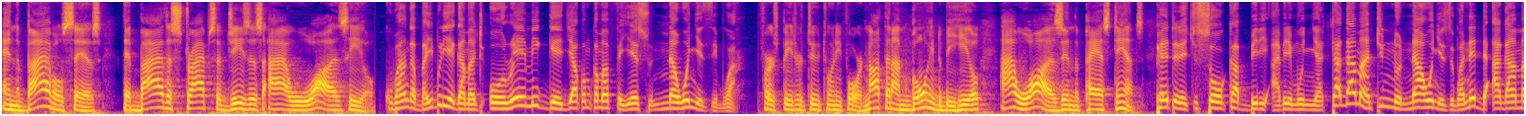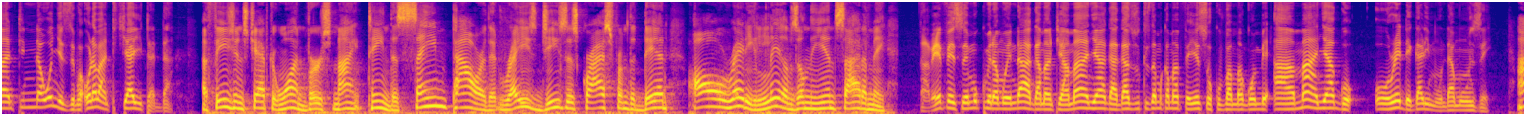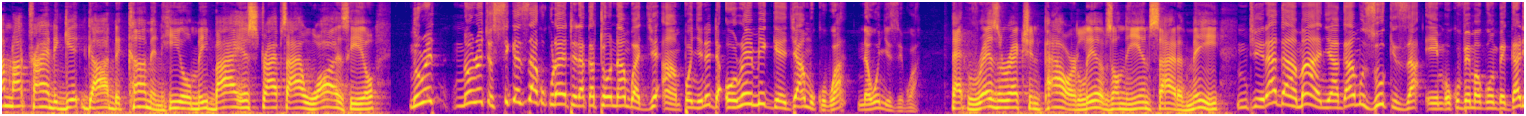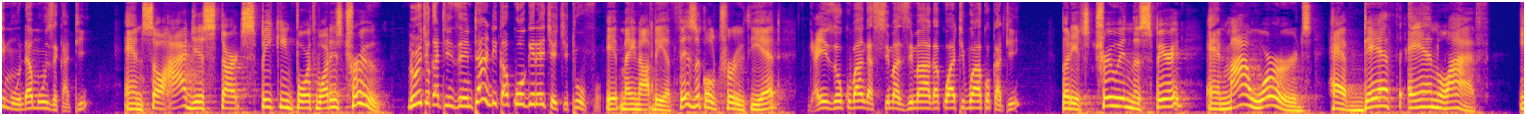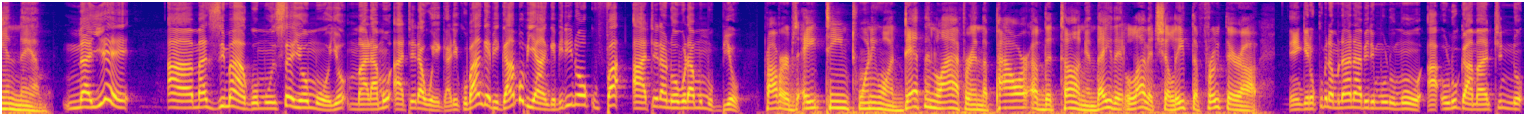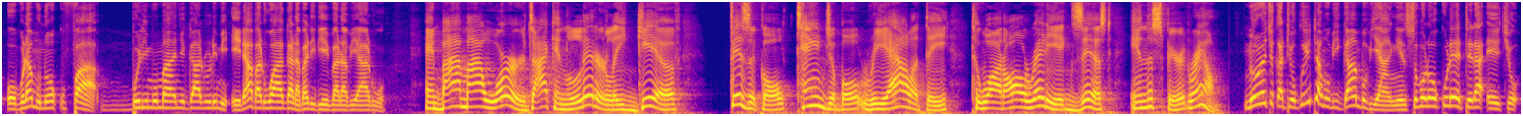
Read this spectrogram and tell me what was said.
And the Bible says that by the stripes of Jesus I was healed. kubanga bayibuli egamba nti olw'emigga egyakwa mukama waffe yesu nawonyezebwa 1 Peter 2:24. Not that I'm going to be healed, I was in the past tense. peetero ekisooka 224 tagamba nti nno naawonyezebwa nedda agamba nti nawonyezebwa olaba nti kyayita dda Ephesians chapter 1 verse 19, the same power that raised Jesus Christ from the dead already lives on the inside of me. abeefeso 119 agamba nti amaanyi ago agazuukiza mukama waffe yesu okuva mu magombe amaanyi ago olwedde gali munda mu nze I'm not trying to get God to come and heal me. By his stripes I was healed. N'olwe- n'olwekyo sigezaako kuleetera katonda mbu ajje amponye nedda olw'emigga egyamukubwa nawonyezebwa That resurrection power lives on the inside of me, nti era ag'amaanyi agamuzuukiza okuva emagombe gali munda mu nze kati and so I just start speaking forth what is true. n'olwekyo kati nze ntandika kwogera ekyo ekituufu It may not be a physical truth yet, gayinza okuba nga si mazima agakwatibwako kati but it's true in the spirit, and my words have death and life in them. naye amazima ago mu nsi ey'omwoyo malamu ate era weegali kubanga ebigambo byange birina okufa ate era n'obulamu mu byo Proverbs 18:21 Death and life are in the power of the tongue and they that love it shall eat the fruit thereof. engero 1821 olugamba nti nno obulamu n'okufa buli mu maanyi ga lulimi era abalwagala balirya ebibala byalwo And by my words I can literally give physical tangible reality to what already exists in the spirit realm. n'olwekyo kati okuyita mu bigambo byange nsobola okuleetera ekyo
